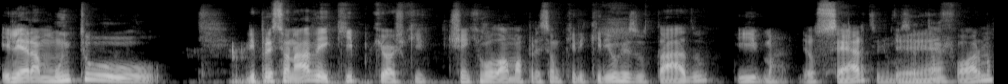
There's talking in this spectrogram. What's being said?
ele era muito. Ele pressionava a equipe, porque eu acho que tinha que rolar uma pressão porque ele queria o resultado. E, mano, deu certo, de uma É. certa forma.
